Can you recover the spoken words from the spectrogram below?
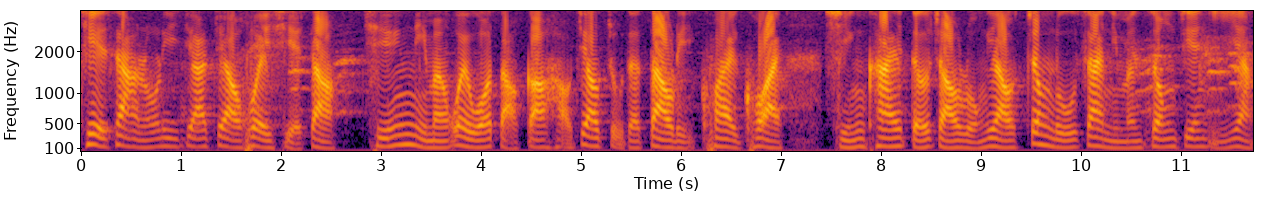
帖萨罗尼迦教会写道：“请你们为我祷告，好教主的道理快快行开，得着荣耀，正如在你们中间一样，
